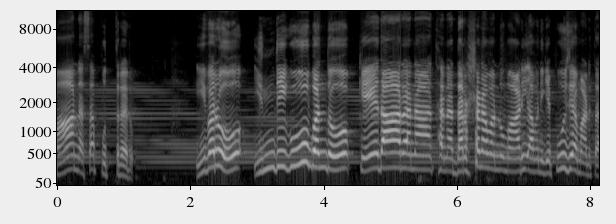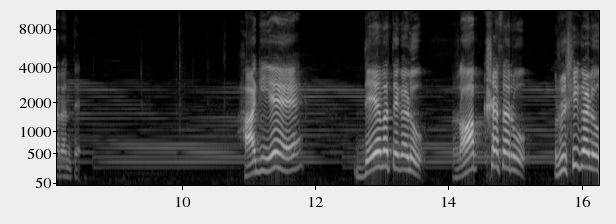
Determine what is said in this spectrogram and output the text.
ಮಾನಸ ಪುತ್ರರು. ಇವರು ಇಂದಿಗೂ ಬಂದು ಕೇದಾರನಾಥನ ದರ್ಶನವನ್ನು ಮಾಡಿ ಅವನಿಗೆ ಪೂಜೆ ಮಾಡ್ತಾರಂತೆ. ಹಾಗೆಯೇ ದೇವತೆಗಳು, ರಾಕ್ಷಸರು, ಋಷಿಗಳು,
